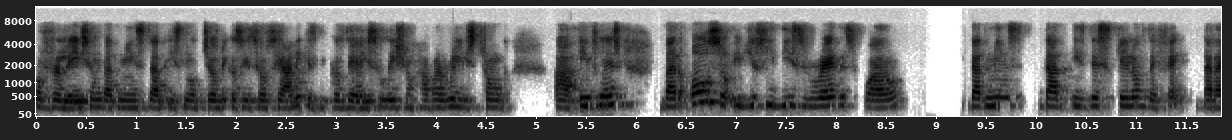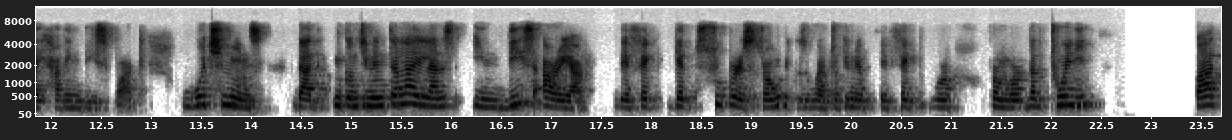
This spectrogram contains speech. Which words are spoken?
a relation. That means that it's not just because it's oceanic, it's because the isolation have a really strong uh, influence. But also if you see this red square, that means that is the scale of the effect that I have in this part, which means that in continental islands in this area the effect get super strong because we are talking of effect for more than 20. But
